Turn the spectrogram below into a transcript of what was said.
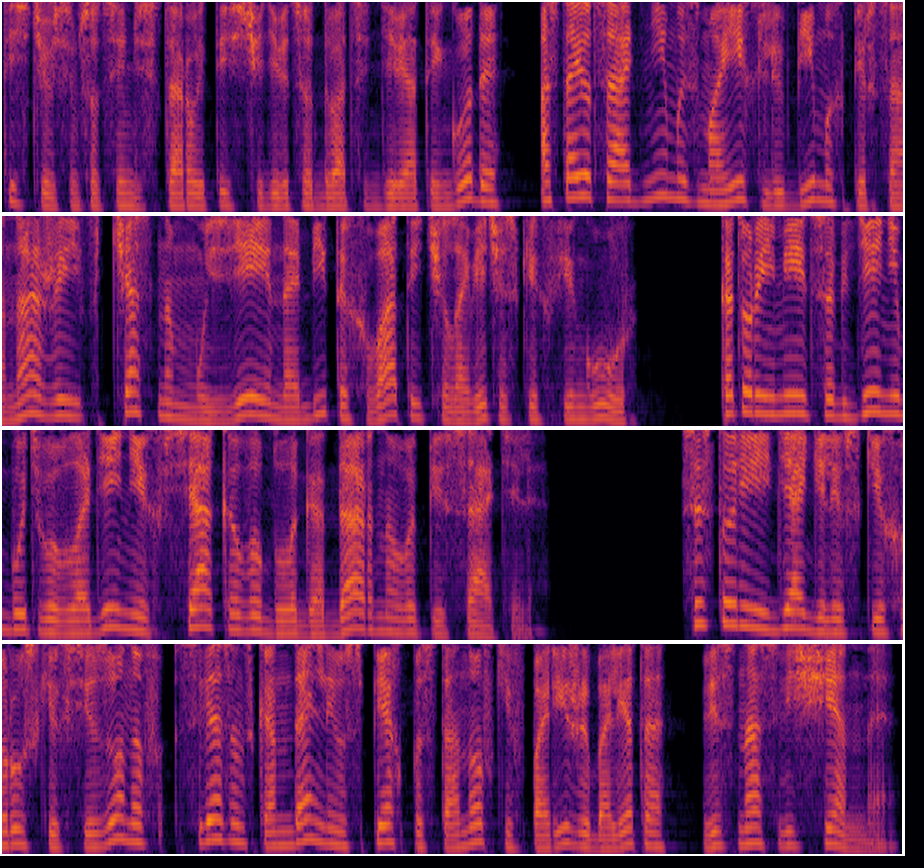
1872-1929 годы, остается одним из моих любимых персонажей в частном музее набитых ватой человеческих фигур, который имеется где-нибудь во владениях всякого благодарного писателя. С историей дягилевских русских сезонов связан скандальный успех постановки в Париже балета «Весна священная»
